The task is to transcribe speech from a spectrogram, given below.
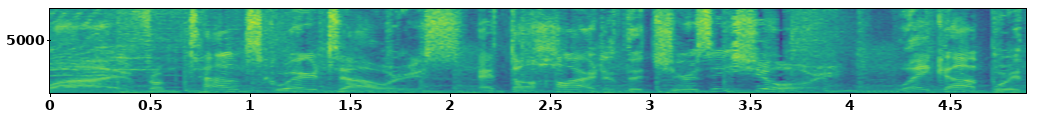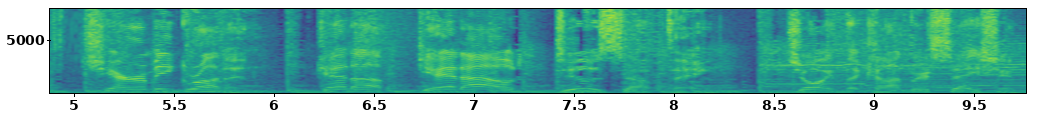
Live from Town Square Towers at the heart of the Jersey Shore. Wake up with Jeremy Grunin. Get up, get out, do something. Join the conversation.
